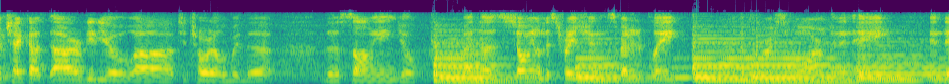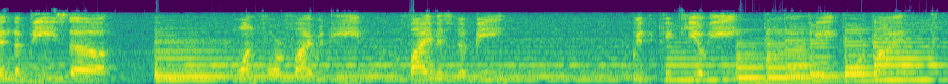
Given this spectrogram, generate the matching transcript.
might check out our video uh, tutorial with the, the song Angel. But uh, showing illustration, it's better to play the first form and then A, and then the B is the 1, 4, 5. With E, 5 is the B, with key of E, 1, 2, 3, 4, 5.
